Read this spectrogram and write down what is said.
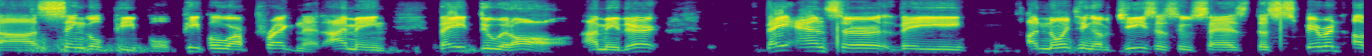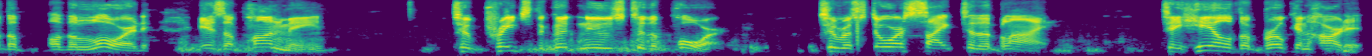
uh, single people, people who are pregnant. I mean, they do it all. I mean, they're they answer the anointing of Jesus, who says, "The Spirit of the of the Lord is upon me to preach the good news to the poor, to restore sight to the blind, to heal the brokenhearted,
